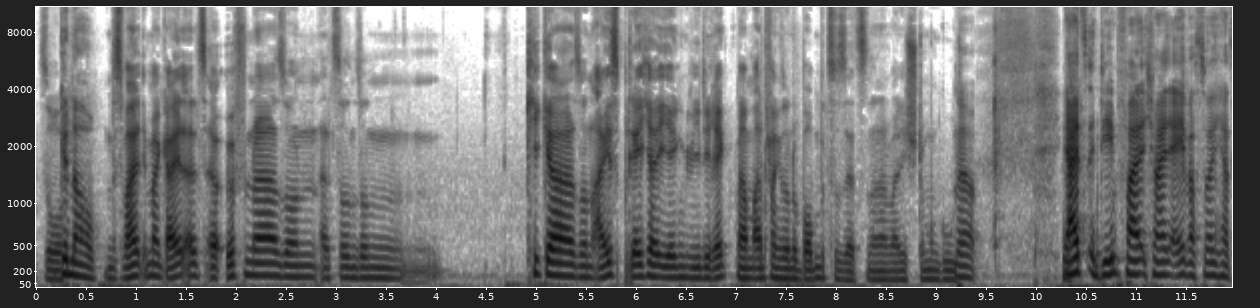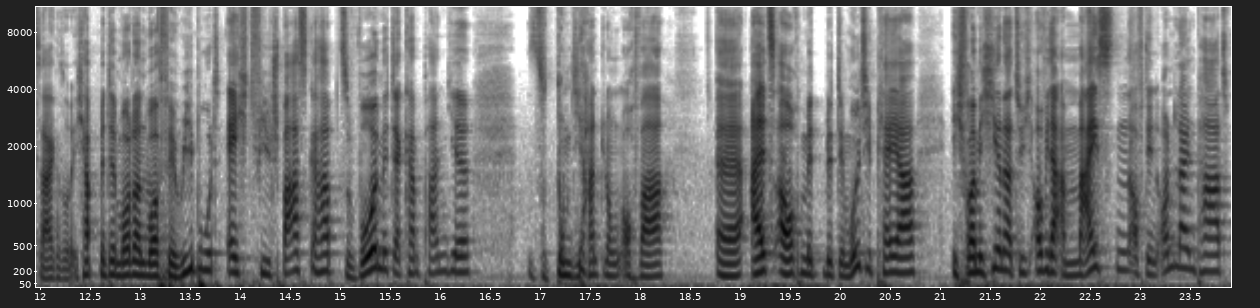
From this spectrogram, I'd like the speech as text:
So. Genau. Und das war halt immer geil als Eröffner, so ein, als so, so ein Kicker, so ein Eisbrecher irgendwie direkt mal am Anfang so eine Bombe zu setzen. Und dann war die Stimmung gut. Ja. Ja, jetzt in dem Fall, ich meine, ey, was soll ich jetzt sagen? So, ich habe mit dem Modern Warfare Reboot echt viel Spaß gehabt, sowohl mit der Kampagne, so dumm die Handlung auch war, äh, als auch mit, mit dem Multiplayer. Ich freue mich hier natürlich auch wieder am meisten auf den Online-Part.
